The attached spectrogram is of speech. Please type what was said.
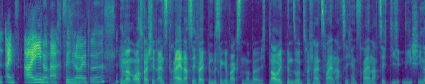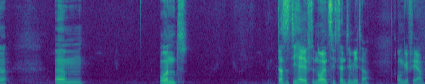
1,81, Leute. In meinem Ausfall steht 1,83, weil ich bin ein bisschen gewachsen, aber ich glaube, ich bin so zwischen 1,82, 1,83, die, die Schiene. Ähm, und das ist die Hälfte, 90 Zentimeter ungefähr.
